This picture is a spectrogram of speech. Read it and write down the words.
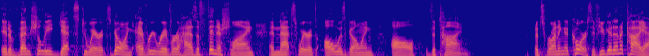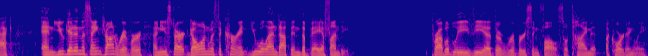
It eventually gets to where it's going. Every river has a finish line, and that's where it's always going all the time. It's running a course. If you get in a kayak and you get in the St. John River and you start going with the current, you will end up in the Bay of Fundy, probably via the reversing falls. So time it accordingly.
